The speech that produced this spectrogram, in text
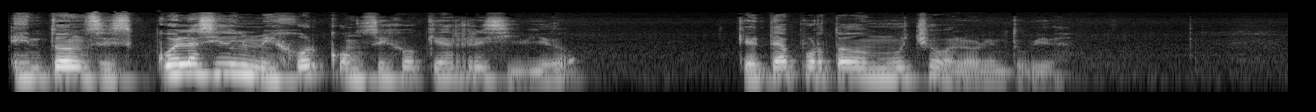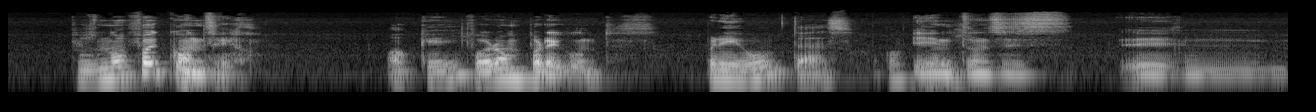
Entonces, ¿cuál ha sido el mejor consejo que has recibido que te ha aportado mucho valor en tu vida? Pues no fue consejo, Ok. fueron preguntas. Preguntas. ok. Y entonces, el,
